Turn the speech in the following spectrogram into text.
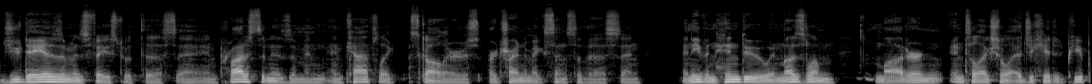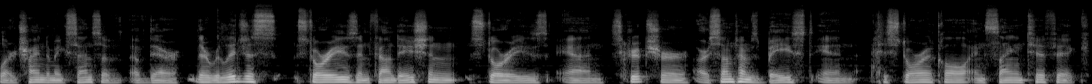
Judaism is faced with this, and Protestantism and, and Catholic scholars are trying to make sense of this, and and even Hindu and Muslim modern intellectual educated people are trying to make sense of, of their their religious stories and foundation stories. And scripture are sometimes based in historical and scientific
